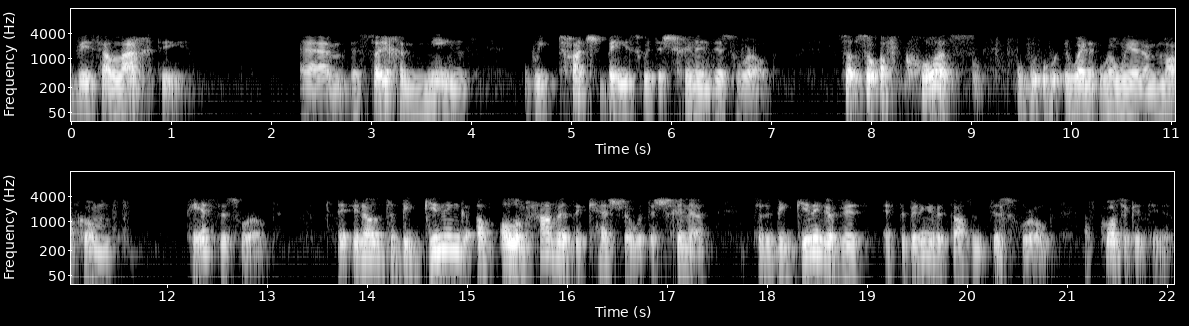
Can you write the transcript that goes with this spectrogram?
visalachti, um, the Seichen means we touch base with the Shekhinah in this world. So, so of course, when when we're in a makom past this world, you know, the beginning of Olam Haba is the kesha with the Shechina. So the beginning of it, if the beginning of it starts in this world, of course it continues.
